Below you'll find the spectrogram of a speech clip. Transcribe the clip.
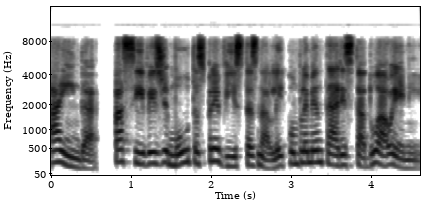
ainda, passíveis de multas previstas na Lei Complementar Estadual N.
